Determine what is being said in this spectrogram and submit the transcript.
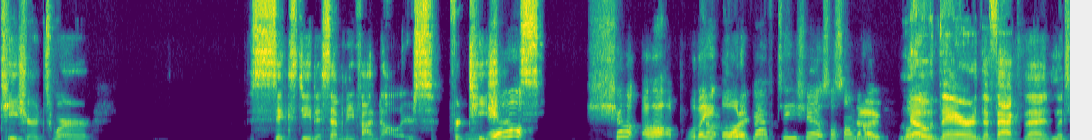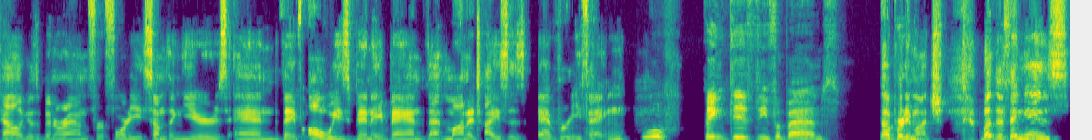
t-shirts were 60 to 75 dollars for t-shirts Shut up. Were they Outright. autographed T-shirts or something? No, no they're the fact that metallica has been around for 40 something years and they've always been a band that monetizes everything Oof. think Disney for bands. No, pretty much. But the thing is,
